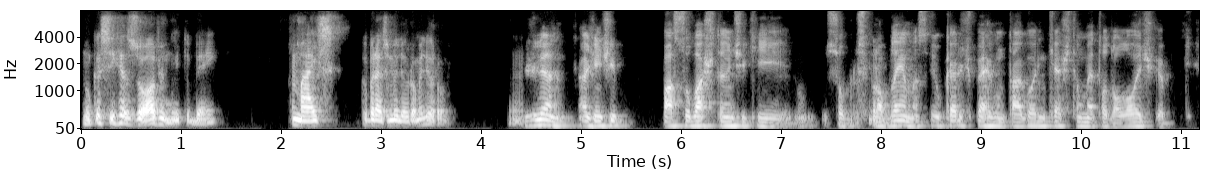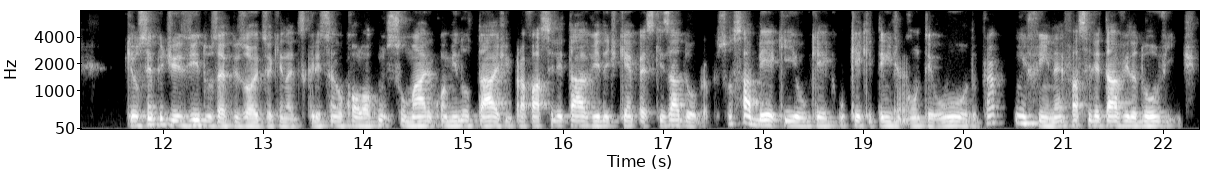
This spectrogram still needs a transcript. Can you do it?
Nunca se resolve muito bem, mas o Brasil melhorou, melhorou. Né? Juliano, a gente passou bastante aqui sobre os problemas, eu quero te perguntar agora em questão metodológica, que eu sempre divido os episódios aqui na descrição, eu coloco um sumário com a minutagem para facilitar a vida de quem é pesquisador, para a pessoa saber aqui o que, o que, que tem de é. conteúdo, para, enfim, né, facilitar a vida do ouvinte.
